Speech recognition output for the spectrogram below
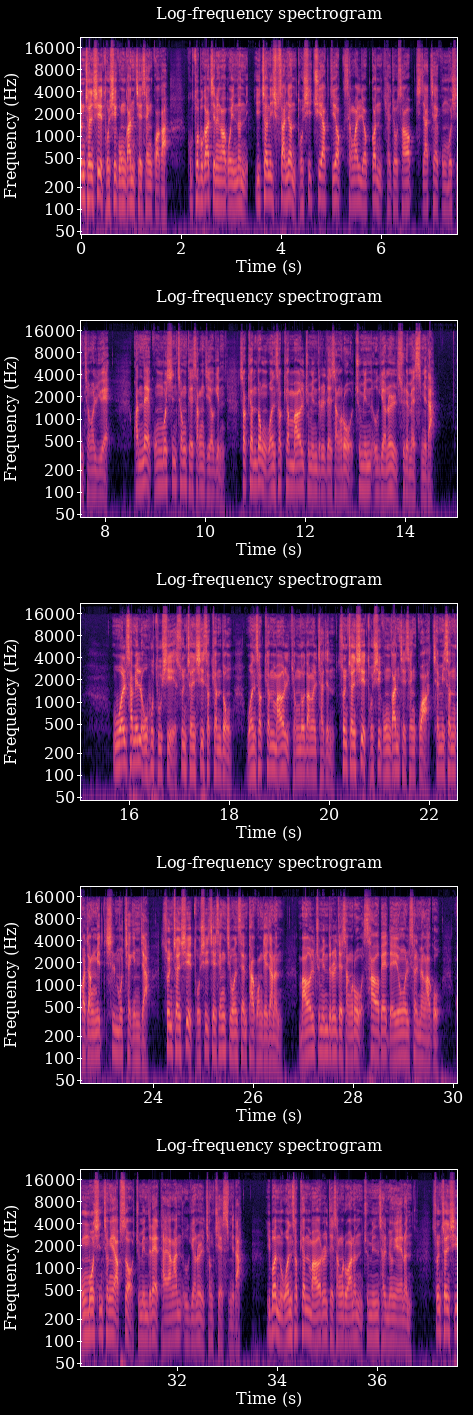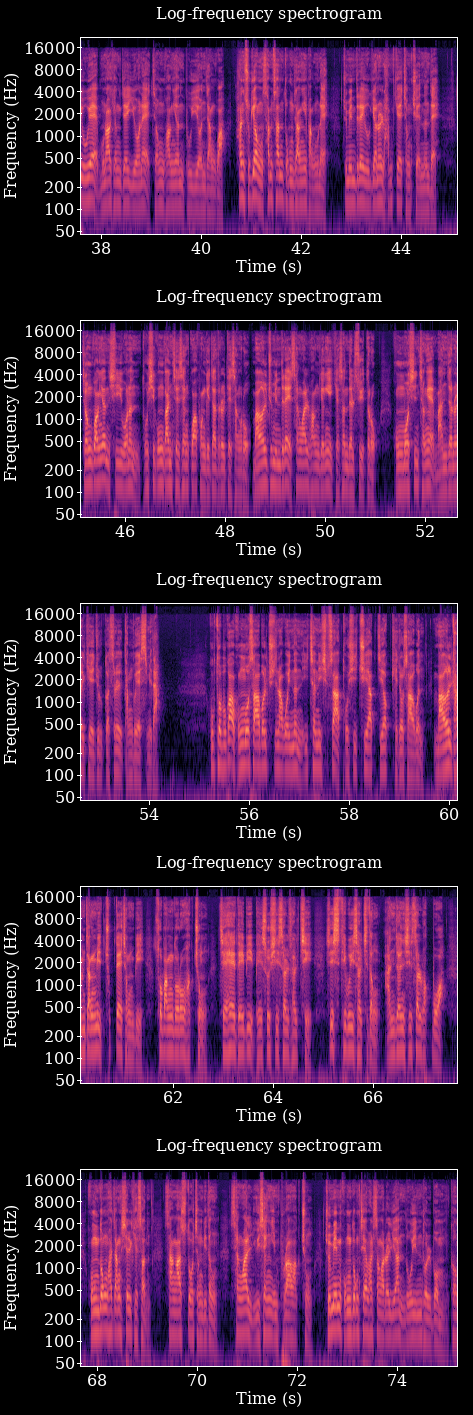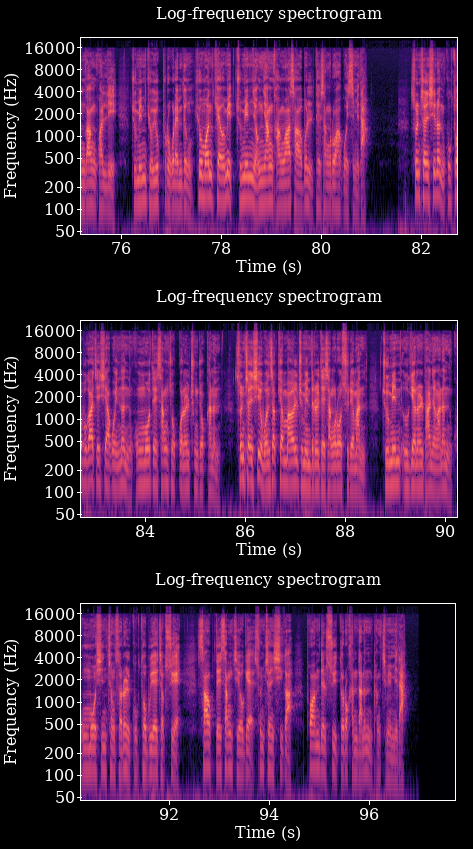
순천시 도시공간재생과가 국토부가 진행하고 있는 2024년 도시취약지역 생활여건 개조사업 지자체 공모 신청을 위해 관내 공모 신청 대상 지역인 석현동 원석현 마을 주민들을 대상으로 주민 의견을 수렴했습니다. 5월 3일 오후 2시 순천시 석현동 원석현 마을 경로당을 찾은 순천시 도시공간재생과 최미선 과장 및 실무 책임자, 순천시 도시재생지원센터 관계자는 마을 주민들을 대상으로 사업의 내용을 설명하고 공모 신청에 앞서 주민들의 다양한 의견을 청취했습니다. 이번 원석현 마을을 대상으로 하는 주민 설명회에는 순천시의회 문화경제위원회 정광현 부위원장과 한수경 삼산동장이 방문해 주민들의 의견을 함께 청취했는데 정광현 시의원은 도시공간재생과 관계자들을 대상으로 마을 주민들의 생활 환경이 개선될 수 있도록 공모 신청에 만전을 기해줄 것을 당부했습니다. 국토부가 공모 사업을 추진하고 있는 2024 도시 취약 지역 개조 사업은 마을 담장 및 축대 정비, 소방도로 확충, 재해 대비 배수 시설 설치, CCTV 설치 등 안전 시설 확보와 공동 화장실 개선, 상하수도 정비 등 생활 위생 인프라 확충, 주민 공동체 활성화를 위한 노인 돌봄, 건강 관리, 주민 교육 프로그램 등 휴먼 케어 및 주민 역량 강화 사업을 대상으로 하고 있습니다. 순천시는 국토부가 제시하고 있는 공모 대상 조건을 충족하는 순천시 원석현 마을 주민들을 대상으로 수렴한 주민 의견을 반영하는 공모 신청서를 국토부에 접수해 사업 대상 지역에 순천시가 포함될 수 있도록 한다는 방침입니다.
